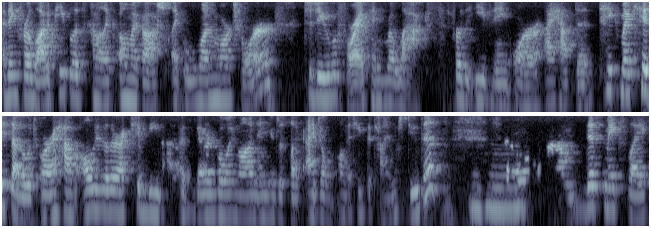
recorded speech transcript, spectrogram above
I think for a lot of people, it's kind of like, oh my gosh, like one more chore to do before I can relax for the evening, or I have to take my kids out, or I have all these other activities that are going on, and you're just like, I don't want to take the time to do this. Mm-hmm. So um, this makes life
